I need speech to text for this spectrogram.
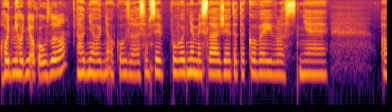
hodně, hodně okouzlilo? Hodně, hodně okouzlilo. Já jsem si původně myslela, že je to takovej vlastně uh,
